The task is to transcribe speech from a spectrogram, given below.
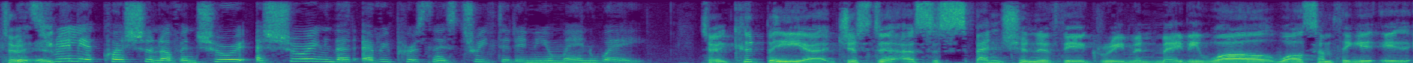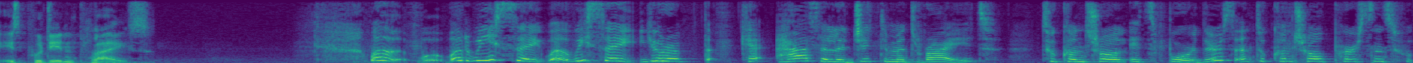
So it's it, really a question of ensure, assuring that every person is treated in a humane way. So it could be uh, just a, a, suspension of the agreement, maybe, while, while something is put in place. Well, what we say, well, we say Europe has a legitimate right to control its borders and to control persons who,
